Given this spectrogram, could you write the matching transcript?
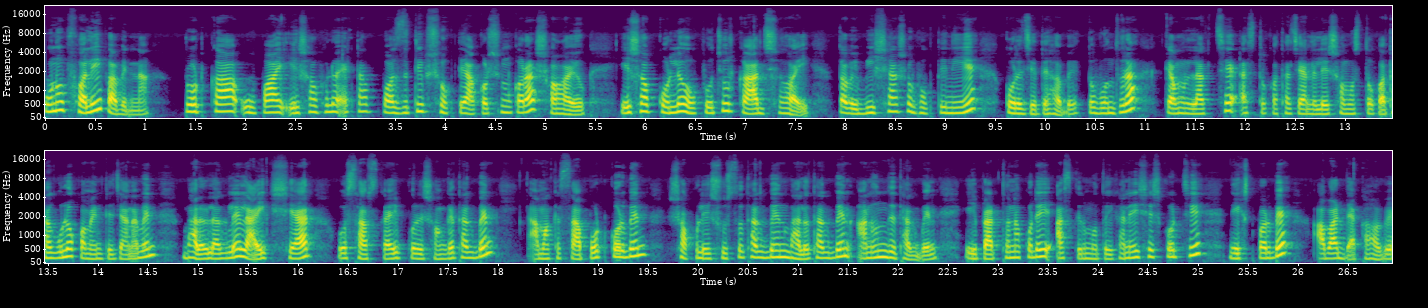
কোনো ফলেই পাবেন না। টোটকা, উপায় এসব হলো একটা পজিটিভ শক্তি আকর্ষণ করার সহায়ক। এসব করলেও প্রচুর কাজ হয়, তবে বিশ্বাস ও ভক্তি নিয়ে করে যেতে হবে। তো বন্ধুরা, কেমন লাগছে অ্যাস্ট্রোকথা চ্যানেলের সমস্ত কথাগুলো কমেন্টে জানাবেন। ভালো লাগলে লাইক, শেয়ার ও সাবস্ক্রাইব করে সঙ্গে থাকবেন। আমাকে সাপোর্ট করবেন, সকলে সুস্থ থাকবেন, ভালো থাকবেন, আনন্দে থাকবেন। এই প্রার্থনা করেই আজকের মতো এখানেই শেষ করছি। নেক্সট পর্বে আবার দেখা হবে।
